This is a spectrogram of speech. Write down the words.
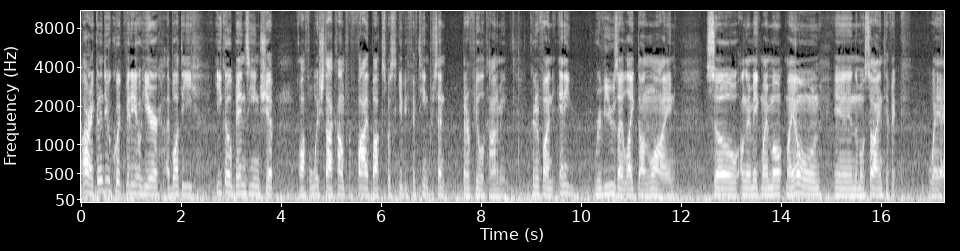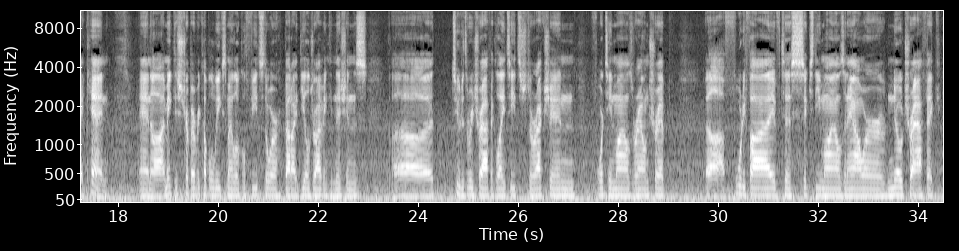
All right, gonna do a quick video here. I bought the Eco Benzene chip off of Wish.com for five bucks, supposed to give you 15% better fuel economy. Couldn't find any reviews I liked online, so I'm gonna make my my own in the most scientific way I can. And uh, I make this trip every couple of weeks in my local feed store about ideal driving conditions, uh, two to three traffic lights each direction, 14 miles round trip, uh, 45 to 60 miles an hour, no traffic.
